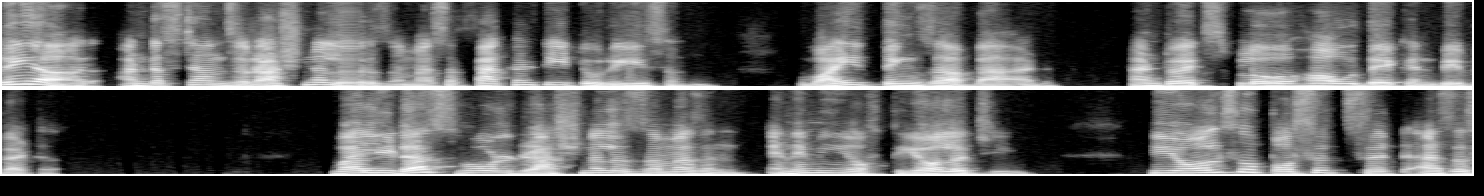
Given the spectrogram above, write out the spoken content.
Periyar understands rationalism as a faculty to reason why things are bad and to explore how they can be better. While he does hold rationalism as an enemy of theology, he also posits it as a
